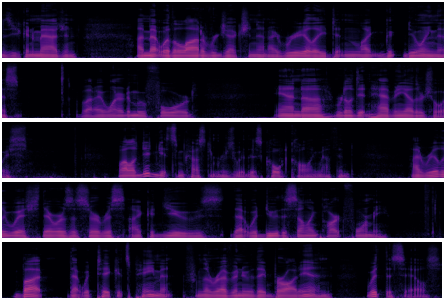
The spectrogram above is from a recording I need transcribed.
As you can imagine, I met with a lot of rejection, and I really didn't like doing this, but I wanted to move forward and uh, really didn't have any other choice. While I did get some customers with this cold calling method, I really wish there was a service I could use that would do the selling part for me, but that would take its payment from the revenue they brought in with the sales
